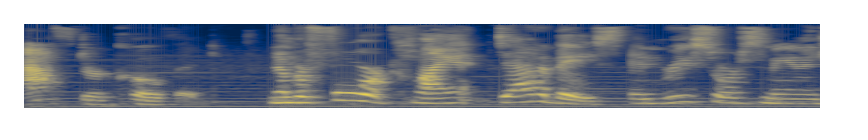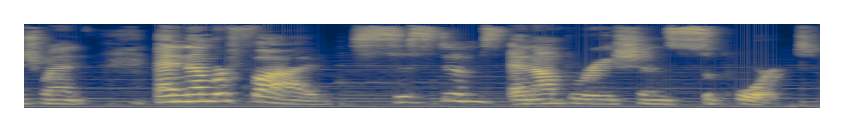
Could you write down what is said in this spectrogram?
after COVID. Number four, client database and resource management. And number five, systems and operations support.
